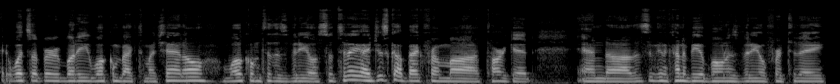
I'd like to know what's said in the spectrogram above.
Hey, what's up everybody? Welcome back to my channel. Welcome to this video. So today I just got back from uh, Target and uh, this is going to kind of be a bonus video for today.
